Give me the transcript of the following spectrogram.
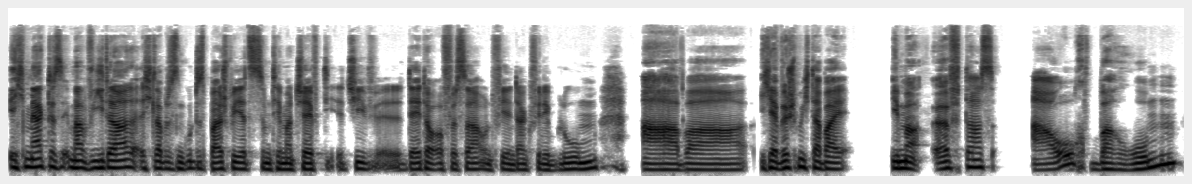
Ich merke das immer wieder. Ich glaube, das ist ein gutes Beispiel jetzt zum Thema Chief, Chief äh, Data Officer und vielen Dank für die Blumen. Aber ich erwische mich dabei immer öfters auch. Warum?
